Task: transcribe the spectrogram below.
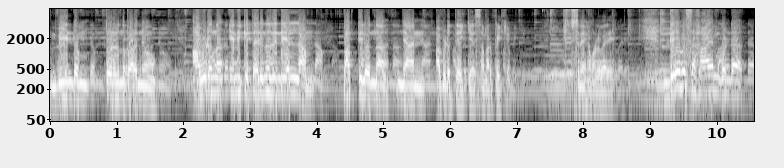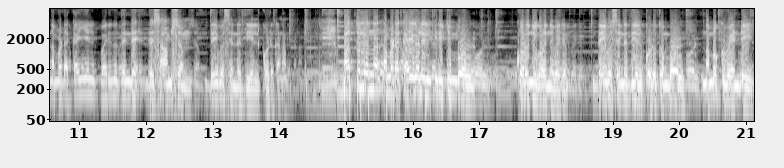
വീണ്ടും തുടർന്ന് പറഞ്ഞു അവിടുന്ന് എനിക്ക് തരുന്നതിന്റെ എല്ലാം പത്തിലൊന്ന് ഞാൻ അവിടത്തേക്ക് സമർപ്പിക്കും. സ്നേഹമുള്ളവരെ ദൈവസഹായം കൊണ്ട് നമ്മുടെ കയ്യിൽ വരുന്നതിന്റെ ദശാംശം ദൈവസന്നിധിയിൽ കൊടുക്കണം. പത്തിലൊന്ന് നമ്മുടെ കൈകളിൽ ഇരിക്കുമ്പോൾ കുറഞ്ഞു കുറഞ്ഞു വരും. ദൈവസന്നിധിയിൽ കൊടുക്കുമ്പോൾ നമുക്ക് വേണ്ടി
